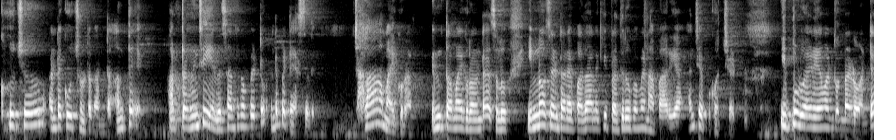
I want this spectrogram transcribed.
కూర్చో అంటే కూర్చుంటుందంట. అంతే. అంతకుమించి ఏంది సంతకం పెట్టు అంటే పెట్టేస్తుంది. చాలా అమాయకురాలు. ఎంత అమాయకురాలు అంటే అసలు ఇన్నోసెంట్ అనే పదానికి ప్రతిరూపమే నా భార్య అని చెప్పుకొచ్చాడు. ఇప్పుడు ఆయన ఏమంటున్నాడు అంటే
